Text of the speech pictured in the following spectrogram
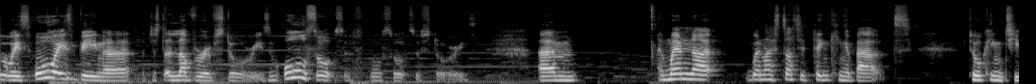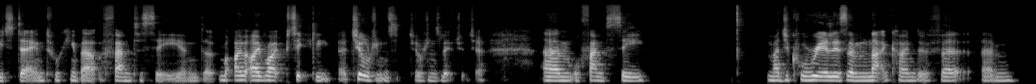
always always been a just a lover of stories, of all sorts of all sorts of stories. Um, and when uh, when I started thinking about talking to you today and talking about fantasy, and uh, I, I, write particularly uh, children's children's literature um, or fantasy, magical realism, that kind of uh, um,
